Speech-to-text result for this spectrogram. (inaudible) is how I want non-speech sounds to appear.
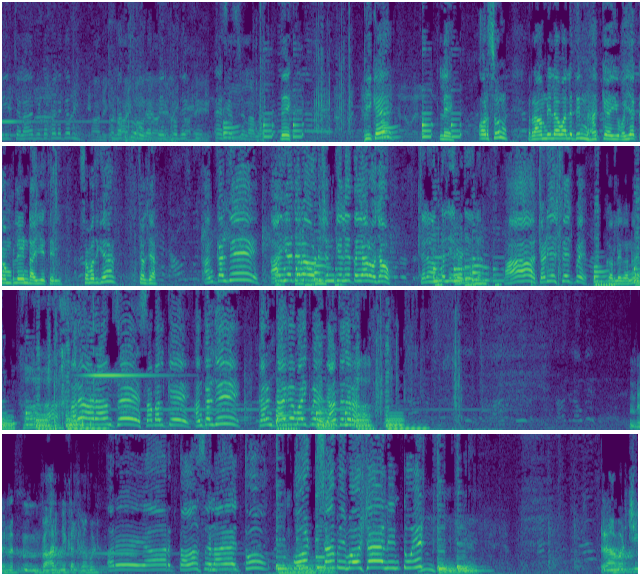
तीर चलाया बेटा पहले कभी? हाँ, लग हाँ, तो नहीं रहा तेरे को देख ऐसे चलाना। देख ठीक है? ले और सुन रामलीला वाले दिन नहा के आई भैया कंप्लेंट आई है तेरी। समझ गया? चल जा। अंकल जी आइए जरा ऑडिशन के लिए तैयार हो जाओ। चलो अंकल जी रेडी हो जाओ हाँ चढ़िए स्टेज पे। कर लेगा ना? हाँ हाँ। अरे आराम से संभल के। अंकल जी करंट आएगा माइक में ध्यान से जरा। बाहर निकल रमन अरे यार कहाँ से लाया है तू? Put some emotion into it Ravan ji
